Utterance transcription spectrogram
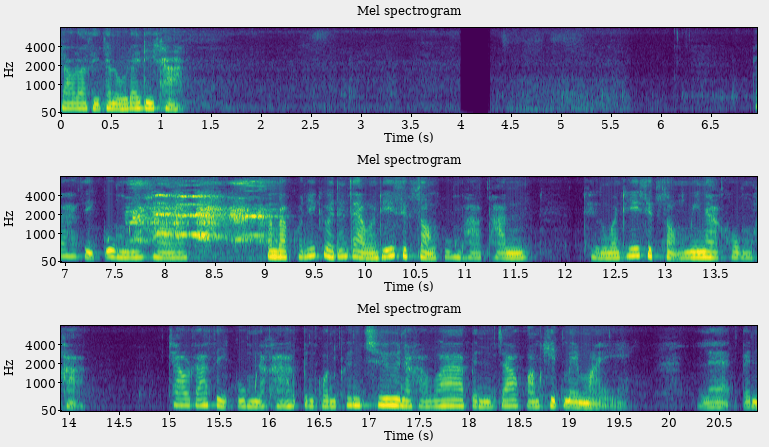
ชาวราศีธนูได้ดีค่ะ ราศีกุมนะคะสำหรับคนที่เกิดตั้งแต่วันที่ 12 กุมภาพันธ์ ถึงวันที่ 12 มีนาคมค่ะ ชาวราศีกุมนะคะ เป็นคนขึ้นชื่อนะคะว่าเป็นเจ้าความคิดใหม่ ๆ และเป็น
